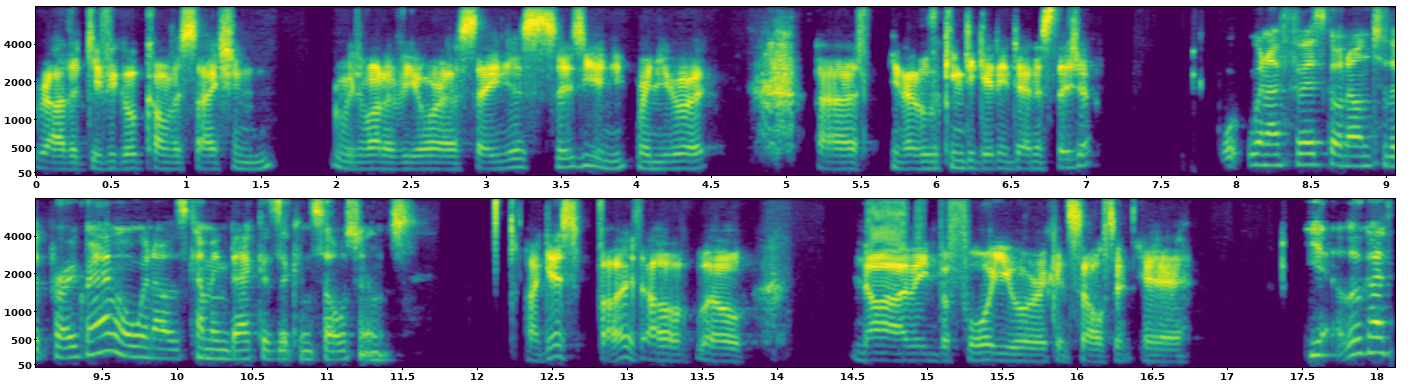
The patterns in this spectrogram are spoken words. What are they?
rather difficult conversation with one of your uh, seniors, Suzi, when you were, uh, you know, looking to get into anaesthesia? When I first got onto the program, or when I was coming back as a consultant? I guess both. Oh well, no, I mean before you were a consultant, yeah. Yeah, look, I,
